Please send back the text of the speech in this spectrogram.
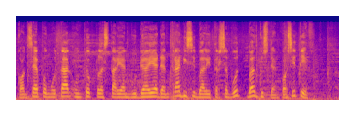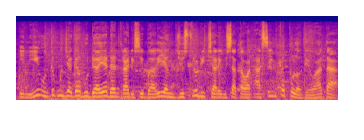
konsep pungutan untuk pelestarian budaya dan tradisi Bali tersebut bagus dan positif. Ini untuk menjaga budaya dan tradisi Bali yang justru dicari wisatawan asing ke Pulau Dewata.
